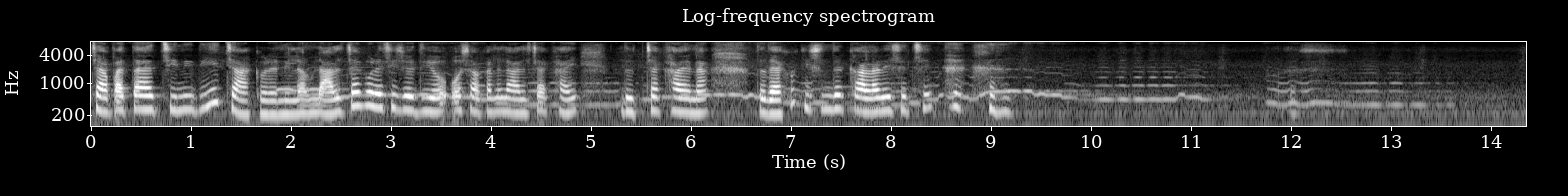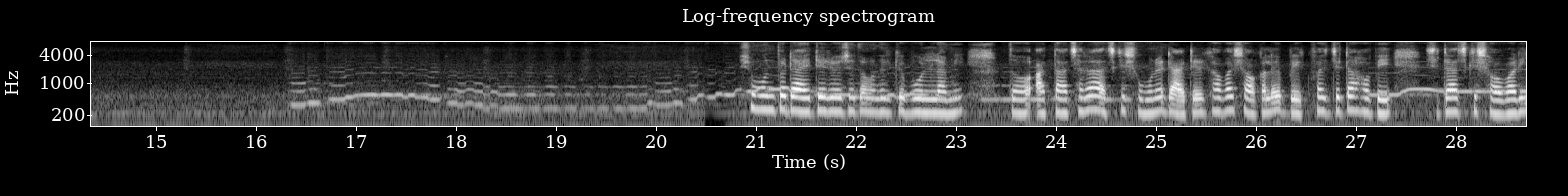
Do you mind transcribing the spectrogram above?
চা পাতা চিনি দিয়ে চা করে নিলাম। লাল চা করেছি যদিও, ও সকালে লাল চা খায়, দুধ চা খায় না। তো দেখো কি সুন্দর কালার এসেছে। সুমন তো ডায়েটে রয়েছে তোমাদেরকে বললামই। তো, আর তাছাড়া আজকে সুমনের ডায়েটের খাবার সকালে ব্রেকফাস্ট যেটা হবে, সেটা আজকে সবারই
